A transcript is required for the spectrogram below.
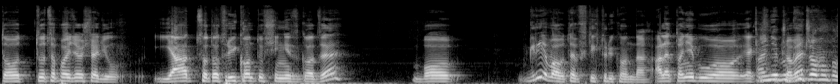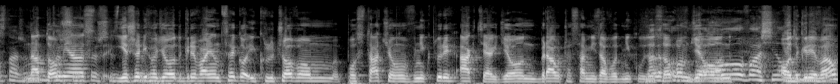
to to co powiedział Śledziu, ja co do trójkątów się nie zgodzę, bo grywał te, w tych trójkątach, ale to nie było jakieś Ale nie był kluczowe. kluczową postacią. No, Natomiast też- też jest jeżeli chodzi o odgrywającego i kluczową postacią w niektórych akcjach, gdzie on brał czasami zawodników No ze sobą, o- gdzie o- on o, właśnie odgrywał,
